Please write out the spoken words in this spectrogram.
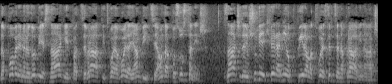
da povremeno dobiješ snage pa se vrati tvoja volja i ambicija, onda posustaneš. Znači da još uvijek vjera nije okupirala tvoje srce na pravi način.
